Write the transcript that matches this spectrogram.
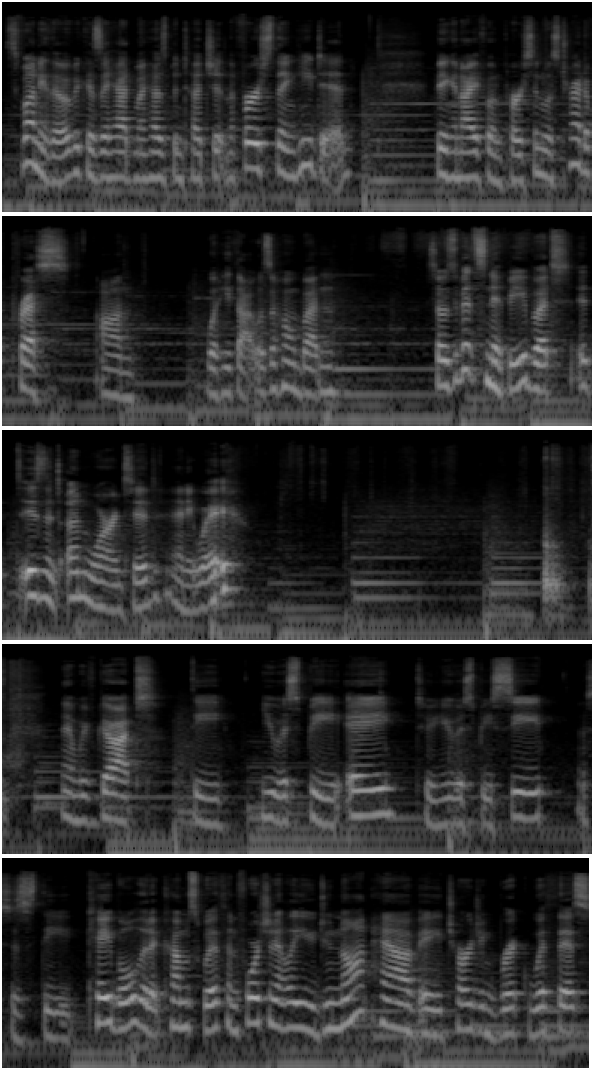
It's funny though, because I had my husband touch it, and the first thing he did, being an iPhone person, was try to press on what he thought was a home button. So it's a bit snippy, but it isn't unwarranted anyway. And we've got the USB A to USB C. This is the cable that it comes with. Unfortunately, you do not have a charging brick with this.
